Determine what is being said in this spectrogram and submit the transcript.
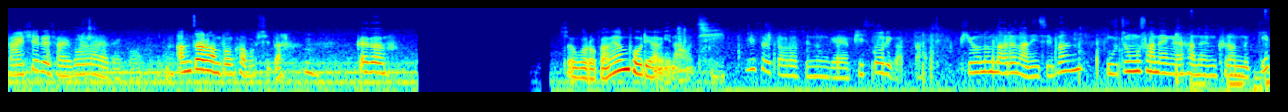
날씨를 잘 골라야 될 것 같아. 암자로 한번 가봅시다. 끄고 쪽으로 가면 보리암이 나오지. 이슬 떨어지는 게 빗소리 같다. 비 오는 날은 아니지만 우중 산행을 하는 그런 느낌?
